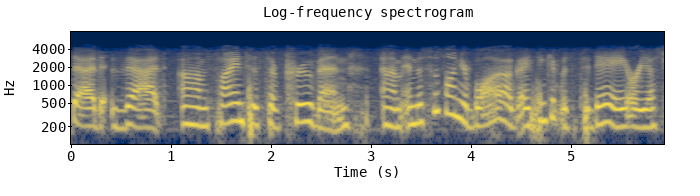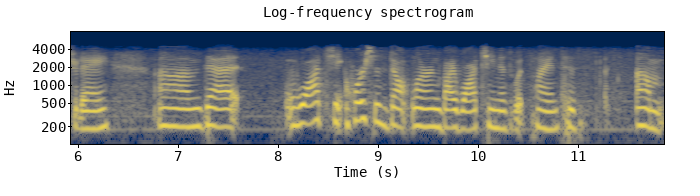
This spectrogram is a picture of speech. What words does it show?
said that um, scientists have proven, um, and this was on your blog, I think it was today or yesterday, um, that watching horses don't learn by watching is what scientists um,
